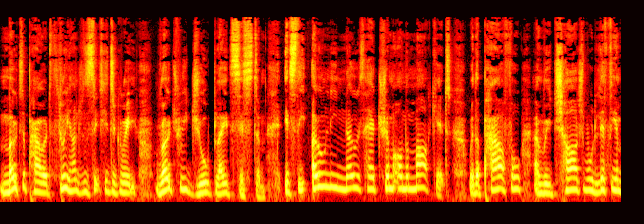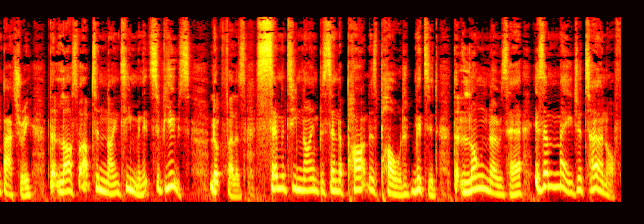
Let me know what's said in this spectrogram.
motor powered 360 degree rotary dual blade system. It's the only nose hair trimmer on the market with a powerful and rechargeable lithium battery that lasts for up to 90 minutes of use. Look, fellas, 79% of partners polled admitted that long nose hair is a major turn-off.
